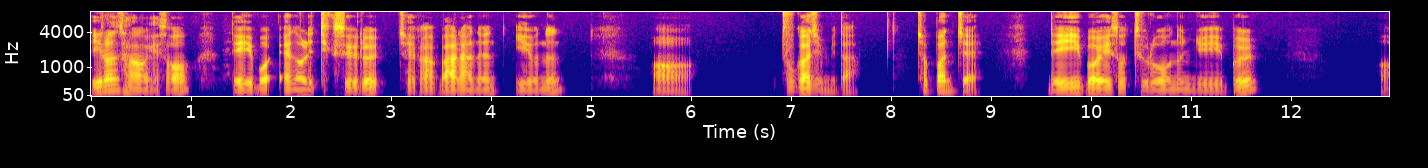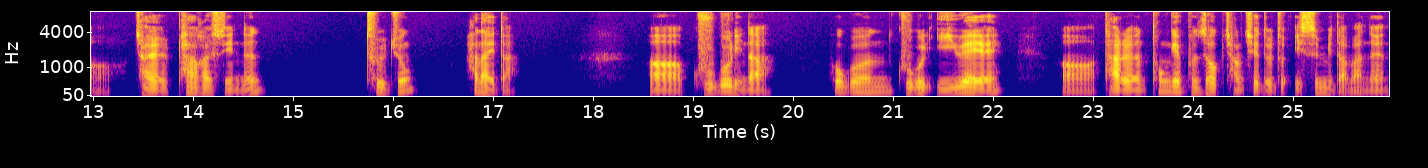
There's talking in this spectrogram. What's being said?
이런 상황에서 네이버 애널리틱스를 제가 말하는 이유는 어, 두 가지입니다. 첫 번째, 네이버에서 들어오는 유입을 어, 잘 파악할 수 있는 툴 중 하나이다. 어, 구글이나 혹은 구글 이외에 어, 다른 통계 분석 장치들도 있습니다만은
